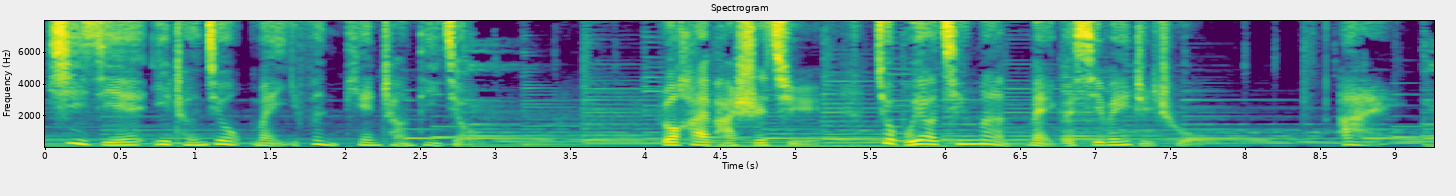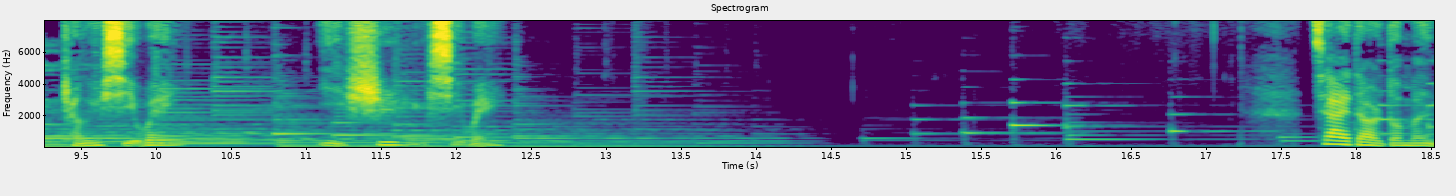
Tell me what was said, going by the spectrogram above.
细节亦成就每一份天长地久。若害怕失去，就不要轻慢每个细微之处。爱成于细微。已失于细微。亲爱的耳朵们，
